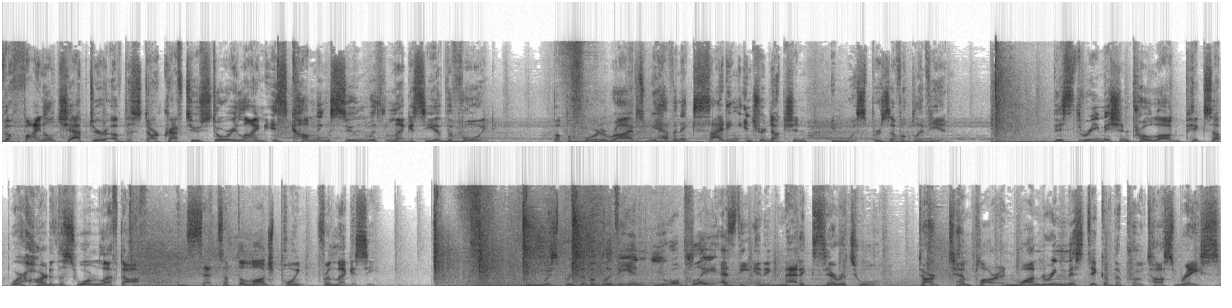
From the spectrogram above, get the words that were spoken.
The final chapter of the StarCraft 2 storyline is coming soon with Legacy of the Void. But before it arrives, we have an exciting introduction in Whispers of Oblivion. This three mission prologue picks up where Heart of the Swarm left off and sets up the launch point for Legacy. In Whispers of Oblivion, you will play as the enigmatic Zeratul, Dark Templar and wandering mystic of the Protoss race,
